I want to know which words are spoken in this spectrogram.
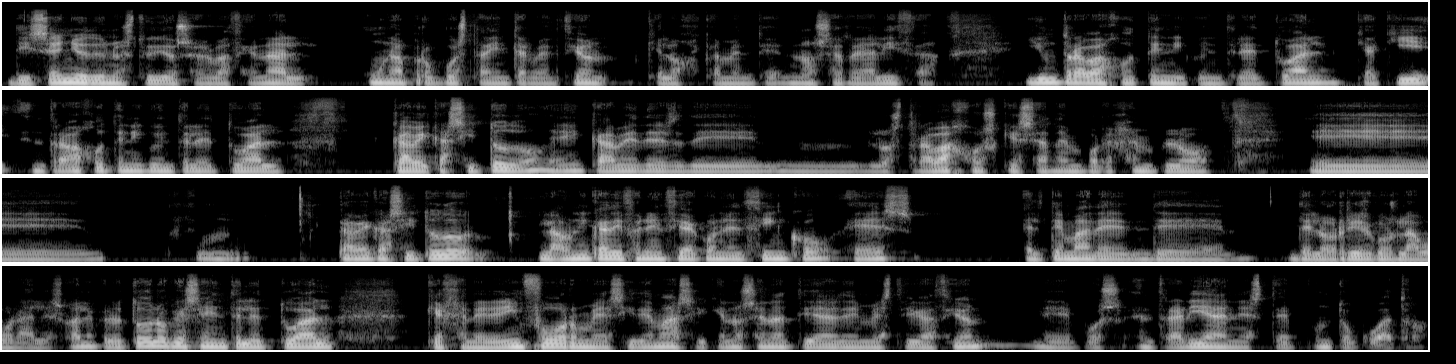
diseño de un estudio observacional, una propuesta de intervención que lógicamente no se realiza y un trabajo técnico intelectual, que aquí en trabajo técnico intelectual cabe casi todo, ¿eh? cabe desde mm, los trabajos que se hacen, por ejemplo, eh, cabe casi todo. La única diferencia con el 5 es el tema de, los riesgos laborales, ¿vale? Pero todo lo que sea intelectual, que genere informes y demás y que no sean actividades de investigación, eh, pues entraría en este punto 4.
